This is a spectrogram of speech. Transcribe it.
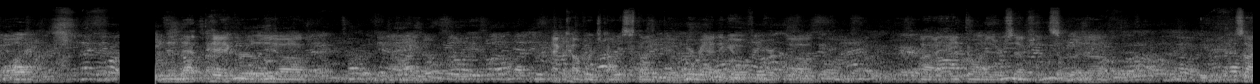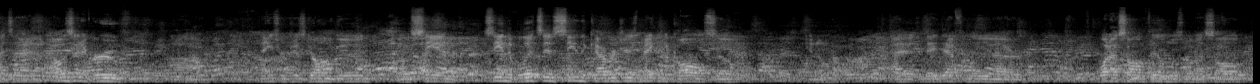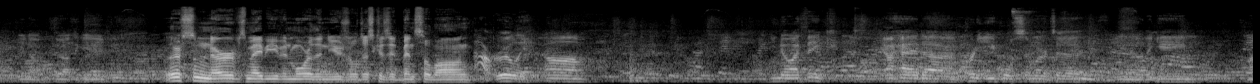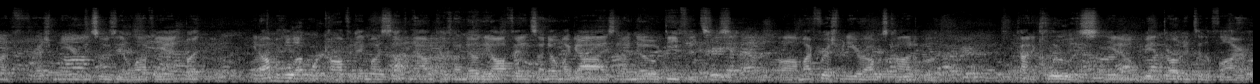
ball. And then that pick really, uh, you know, that coverage kind of stunk uh, where we had to go for it. Uh, I hate throwing interceptions, but uh, besides that, I was in a groove. Uh, things were just going good. I was seeing seeing the blitzes, seeing the coverages, making the calls. So, you know, I, they definitely are. What I saw on film was what I saw, you know, throughout the game. There's some nerves, maybe even more than usual, just because it'd been so long. Not really. Um, you know, I think I had uh, pretty equal, similar to you know the game my freshman year against Louisiana Lafayette. But you know, I'm a whole lot more confident in myself now because I know the offense, I know my guys, and I know defenses. Uh, my freshman year, I was kind of a, kind of clueless, you know, being thrown into the fire.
